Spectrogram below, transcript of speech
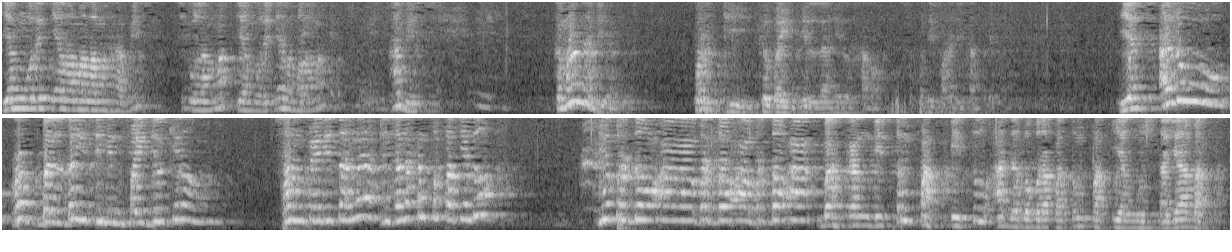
yang muridnya lama-lama habis Si ulama yang muridnya lama-lama habis Ke mana dia? Pergi ke Baitillahil Haram seperti Pak Haji Sapri. Yas'alu Rabbal Baiti min faidil kiram. Sampai di sana, di sana kan tempatnya doa. Dia berdoa, berdoa, berdoa. Bahkan di tempat itu ada beberapa tempat yang mustajabah.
